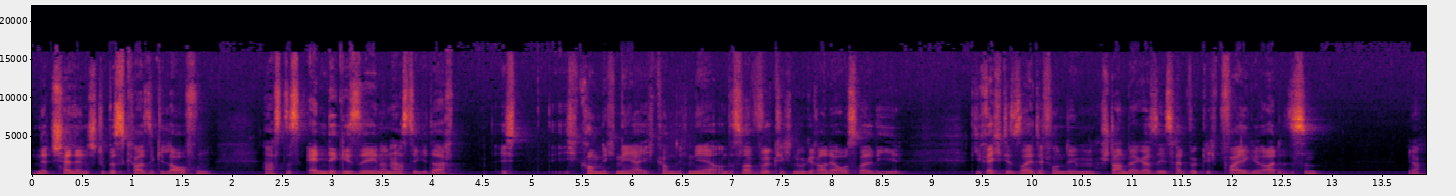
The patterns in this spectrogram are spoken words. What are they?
eine Challenge. Du bist quasi gelaufen, hast das Ende gesehen und hast dir gedacht, ich, ich komme nicht näher, ich komme nicht näher. Und es war wirklich nur geradeaus, weil die, die rechte Seite von dem Starnberger See ist halt wirklich pfeilgerade. Das sind ja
